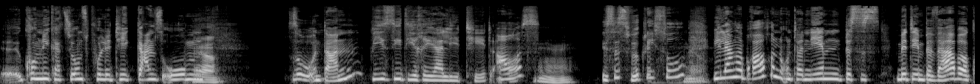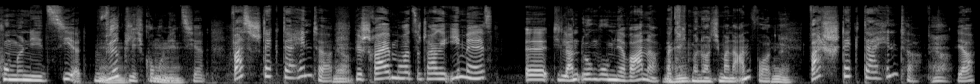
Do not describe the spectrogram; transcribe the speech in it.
äh, Kommunikationspolitik ganz oben. Ja. So, und dann, wie sieht die Realität aus? Ist es wirklich so? Wie lange brauchen Unternehmen, bis es mit dem Bewerber kommuniziert, wirklich kommuniziert? Was steckt dahinter? Ja. Wir schreiben heutzutage E-Mails, äh, die landen irgendwo im Nirvana. Da kriegt man noch nicht mal eine Antwort. Nee. Was steckt dahinter? Ja. ja?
